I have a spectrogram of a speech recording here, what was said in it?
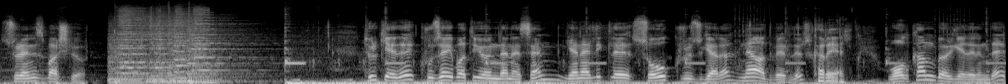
Süreniz başlıyor. Türkiye'de kuzeybatı yönden esen genellikle soğuk rüzgara ne ad verilir? Karayel. Volkan bölgelerinde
